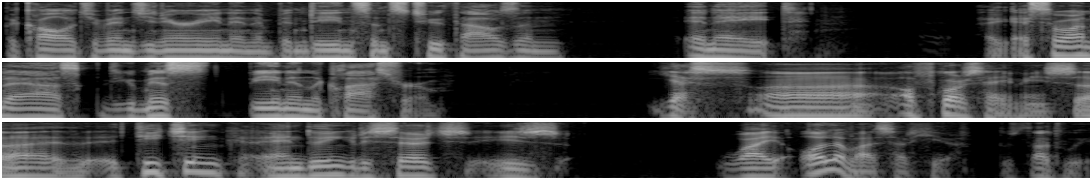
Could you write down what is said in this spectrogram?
the College of Engineering and have been dean since 2008. I, I so wanted to ask, do you miss being in the classroom? Yes, uh, of course I miss. Uh, teaching and doing research is why all of us are here to start with.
